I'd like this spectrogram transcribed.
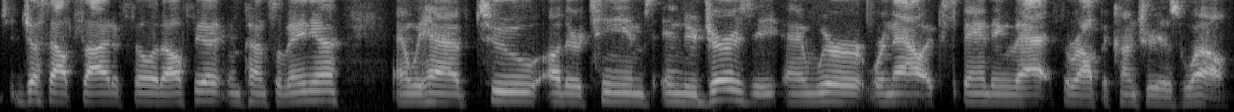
just outside of Philadelphia in Pennsylvania, and we have two other teams in New Jersey, and we're we're now expanding that throughout the country as well.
